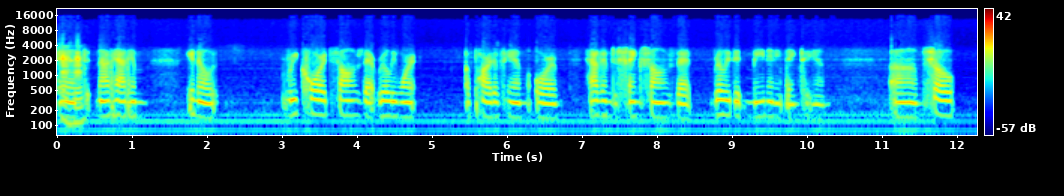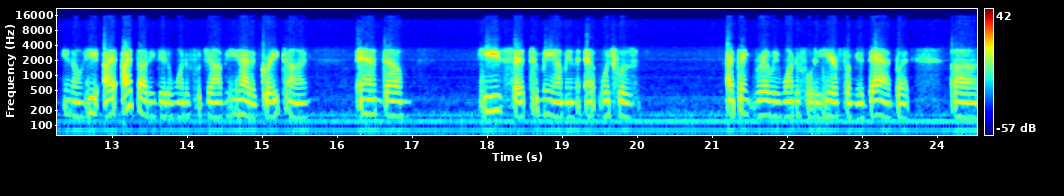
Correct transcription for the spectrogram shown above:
and not have him, you know, record songs that really weren't a part of him or have him to sing songs that really didn't mean anything to him. Um, so, you know, he I, I thought he did a wonderful job. He had a great time. And um, he said to me, I mean, uh, which was, I think, really wonderful to hear from your dad, but uh,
